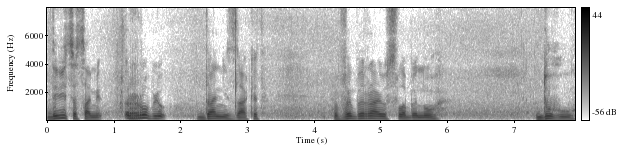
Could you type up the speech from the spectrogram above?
Дивіться самі, роблю дальній закид, вибираю слабину, дугу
